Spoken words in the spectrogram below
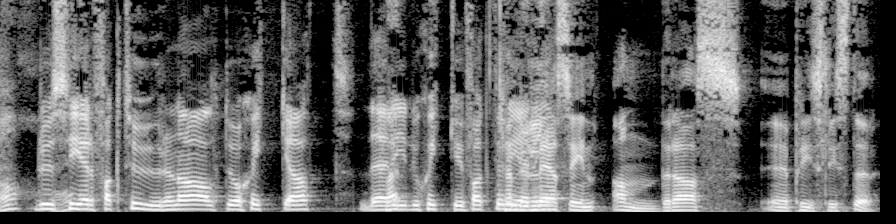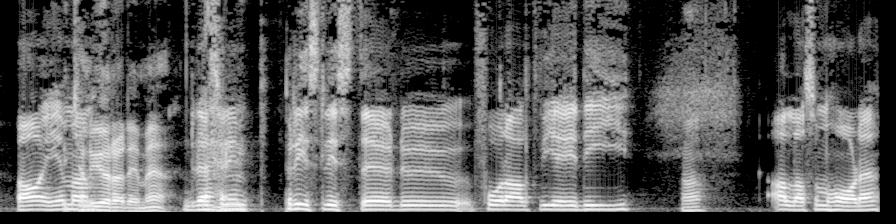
Ja. Du ser fakturorna, allt du har skickat. Där Nej. du skickar ju Kan faktureringen. du läsa in andras eh, prislistor? Ja, jajamän. Kan du göra det med? Du läser in prislistor, du får allt via ID. Ja. Alla som har det.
